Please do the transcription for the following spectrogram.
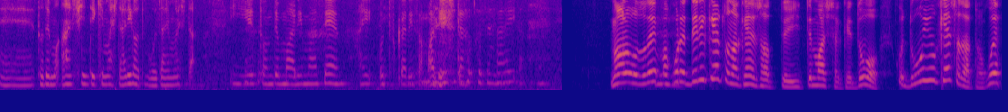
えー、とても安心できました。ありがとうございました。いいえとんでもありません。はいお疲れ様でした。はいなるほどね、まあ、これデリケートな検査って言ってましたけどこれどういう検査だったの？これ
